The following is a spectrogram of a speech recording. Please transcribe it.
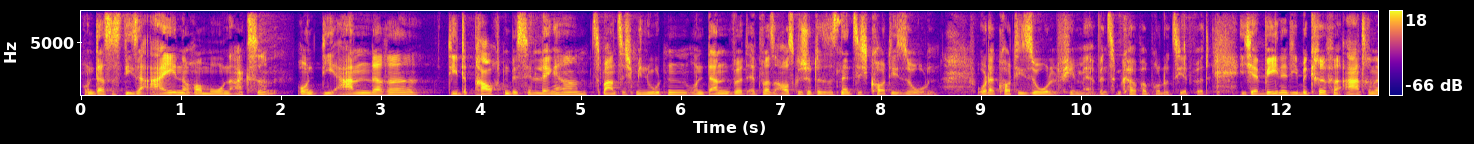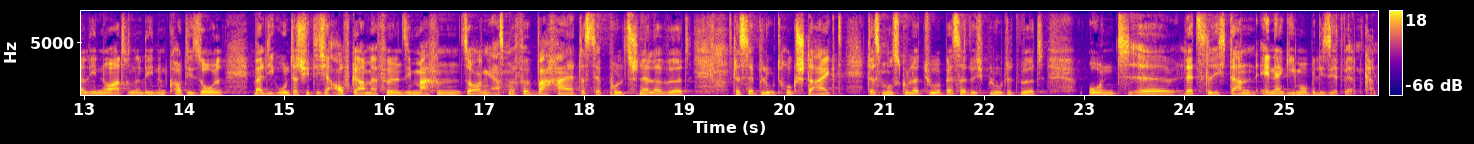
Und das ist diese eine Hormonachse. Und die andere die braucht ein bisschen länger, 20 Minuten, und dann wird etwas ausgeschüttet, das nennt sich Cortison oder Cortisol vielmehr, wenn es im Körper produziert wird. Ich erwähne die Begriffe Adrenalin, Noradrenalin und Cortisol, weil die unterschiedliche Aufgaben erfüllen. Sie machen, sorgen erstmal für Wachheit, dass der Puls schneller wird, dass der Blutdruck steigt, dass Muskulatur besser durchblutet wird und äh, letztlich dann Energie mobilisiert werden kann.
